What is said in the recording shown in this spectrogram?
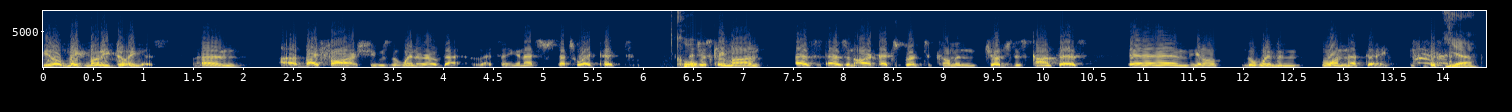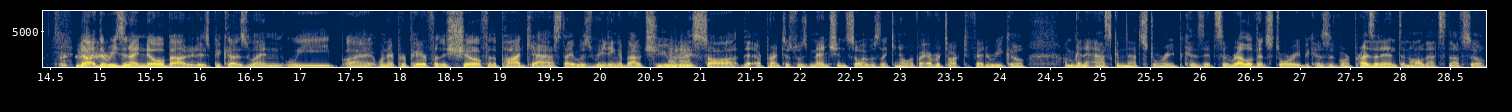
you know make money doing this. And uh, by far, she was the winner of that that thing, and that's that's who I picked. Cool. I just came on as as an art expert to come and judge this contest, and you know the women won that day. yeah. No, the reason I know about it is because when we uh, when I prepare for the show for the podcast, I was reading about you mm-hmm. and I mm-hmm. saw that Apprentice was mentioned. So I was like, you know, if I ever talk to Federico, I'm going to ask him that story because it's a relevant story because of our president and all that stuff. So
